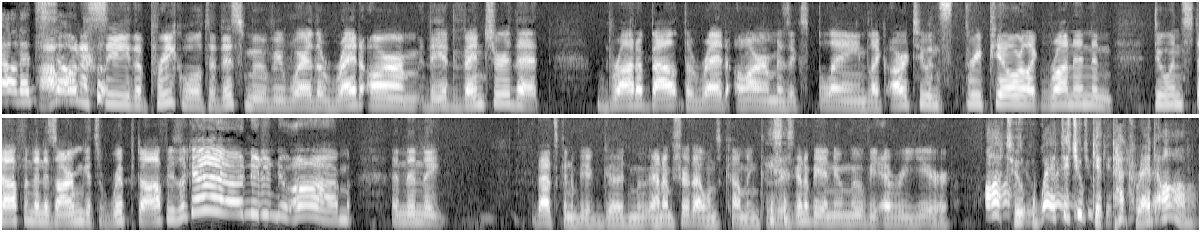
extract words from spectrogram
Oh, that's I so want to cool. see the prequel to this movie where the red arm, the adventure that brought about the red arm is explained. Like R2 and 3PO are like running and doing stuff, and then his arm gets ripped off. He's like, ah, I need a new arm. And then they. That's going to be a good movie. And I'm sure that one's coming because there's going to be a new movie every year. R2, where did you get that red arm?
